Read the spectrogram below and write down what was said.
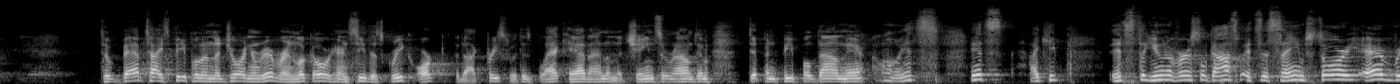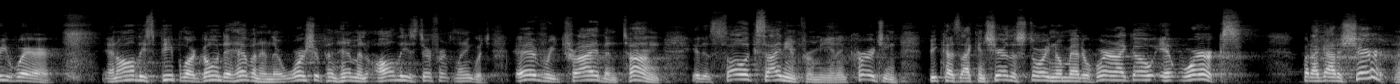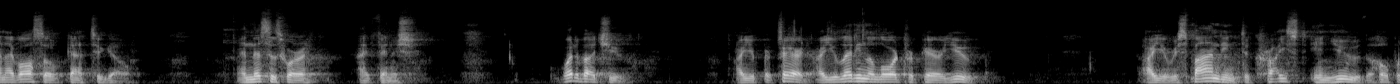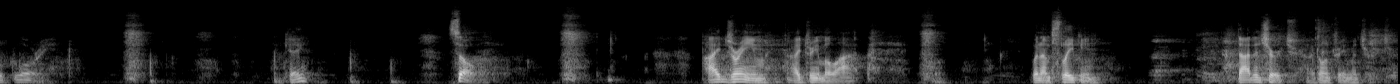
To baptize people in the Jordan River and look over here and see this Greek Orthodox priest with his black hat on and the chains around him, dipping people down there. Oh, it's, it's, I keep, it's the universal gospel. It's the same story everywhere. And all these people are going to heaven and they're worshiping him in all these different languages, every tribe and tongue. It is so exciting for me and encouraging because I can share the story no matter where I go. It works. But I got to share it and I've also got to go. And this is where I finish. What about you? Are you prepared? Are you letting the Lord prepare you? Are you responding to Christ in you, the hope of glory? Okay? So, I dream, I dream a lot when I'm sleeping. Not in church. I don't dream in church.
